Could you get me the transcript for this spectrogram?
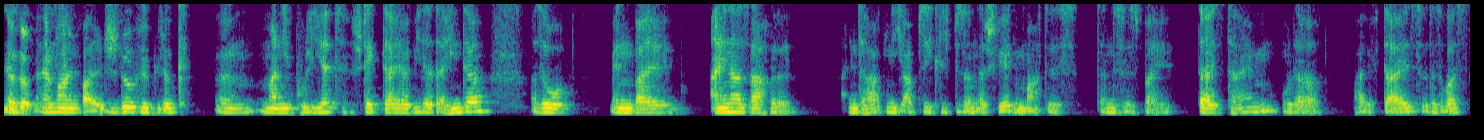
Also einmal falsch. Würfelglück ähm, manipuliert, steckt da ja wieder dahinter. Also wenn bei einer Sache ein Tag nicht absichtlich besonders schwer gemacht ist, dann ist es bei Dice Time oder Five Dice oder sowas,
